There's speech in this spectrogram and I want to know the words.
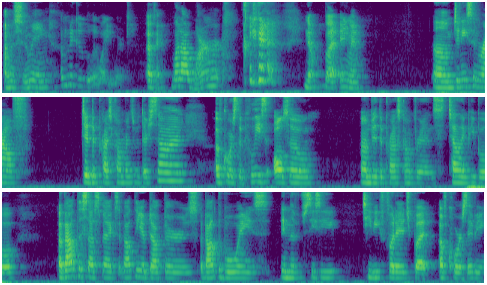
I'm assuming. I'm gonna Google it while you work. Okay. Well, I weren't. No, but anyway, um, Denise and Ralph did the press conference with their son. Of course, the police also um, did the press conference telling people about the suspects, about the abductors, about the boys in the CCTV footage. But of course, it being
